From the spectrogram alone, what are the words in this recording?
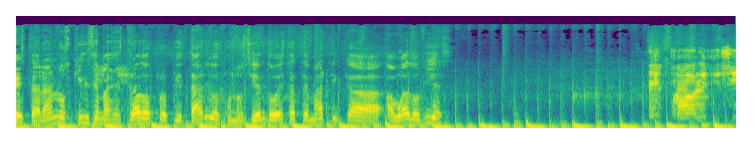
¿Estarán los 15 magistrados propietarios conociendo esta temática, abogado Díaz? Es probable que sí,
